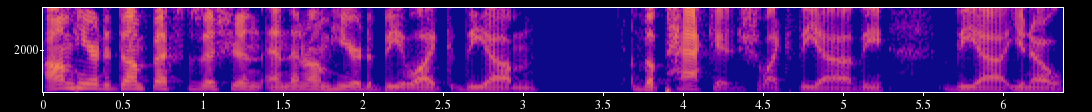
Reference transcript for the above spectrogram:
I'm here to dump exposition, and then I'm here to be like the um the package, like the uh the the uh you know.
